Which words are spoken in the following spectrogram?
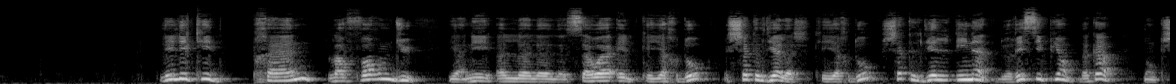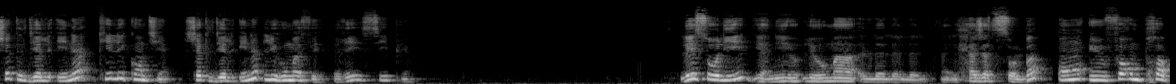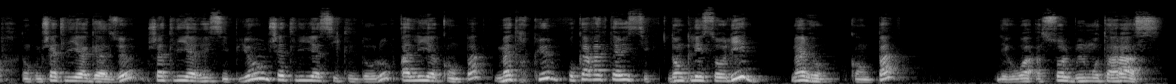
Les liquides prennent la forme du يعني السوائل كياخذوا الشكل ديالاش كياخذوا الشكل ديال الإناء du récipient d'accord donc الشكل ديال الإناء qui les contient الشكل ديال الإناء اللي هما فيه récipient Les solides, يعني اللي هما الحاجات الصلبة ont une forme propre. Donc مشات ليا gazeux, مشات ليا récipient, مشات ليا cycle de l'eau, بقى ليا compact, mètre cube و caractéristique. donc les solides مالهم compacts اللي هو الصلب المتراص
